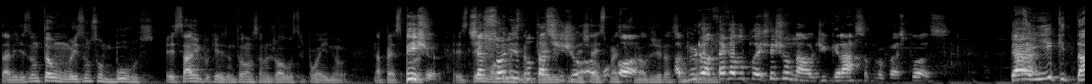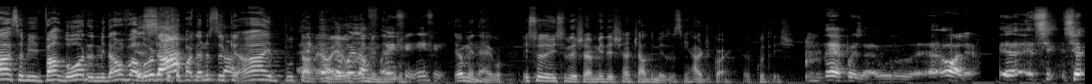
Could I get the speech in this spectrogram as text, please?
Sabe, eles não tão, eles não são burros. Eles sabem porque eles não estão lançando jogos AAA no, na PS Plus. Bicho, se a Sony botasse jogo. a biblioteca do PlayStation Now de graça pro PS Plus. É aí que tá, sabe? Valor, me dá um valor porque eu Exato, tô pagando isso aqui. sabe? Ai, puta É merda. eu, eu me nego. Enfim, enfim. Eu me nego. Isso, isso me, deixa, me deixa chateado mesmo, assim, hardcore. Eu fico triste. É, pois é. é, Olha, é, se, se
